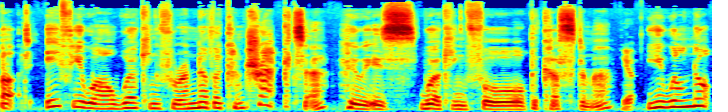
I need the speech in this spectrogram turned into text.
But if you are working for another contractor who is working for the customer, Yep. you will not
